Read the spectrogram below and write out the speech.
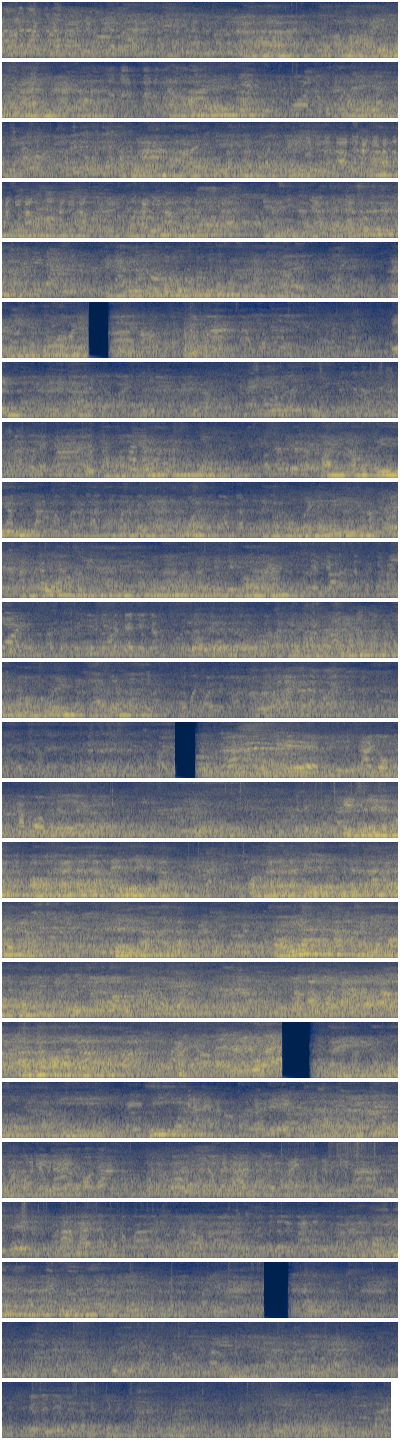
ไม่ต้องรีะครับทำเวลาทั้งหมดนะครับผมไม่ต้องรีบนะครับเพื่อความสวยงามนะครับผมเพื่อความระเบียบเรียบร้อยนะครับขออนุญาตนะครับผมน้องช่วยตัดแถวด้วยนะครับ อ่าโอเคอ่าโยมกลับออกไปเลยจะได้เอาได้ เรียนเชิญเลยนะครับ ออกทางด้านหลังได้เลยนะครับ ออกทางด้านหลังได้เลย ออกทางด้านข้างก็ได้ครับ เชิญเลยครับนะครับ ขออนุญาตนะครับสายวิทยากรนะครับรับแล้วออกเลยนะครับในพระโบสถนะครับมีที่ไม่ได้ เดี๋ยวนี้เดี๋ยวนี้พอแล้วต้องไปครับไปตอนไหนอ่าอ่าไปแล้วคนออกมาแล้วไปเลยวางแล้วลูกมา ขออนุญาตนะครับไม่ดูนะครับ ข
